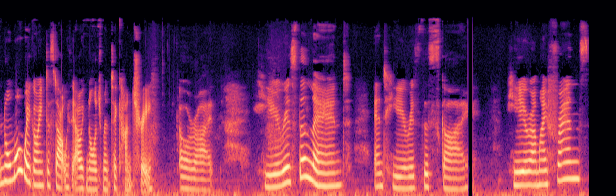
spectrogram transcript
normal, we're going to start with our acknowledgement to country. All right. Here is the land, and here is the sky. Here are my friends,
